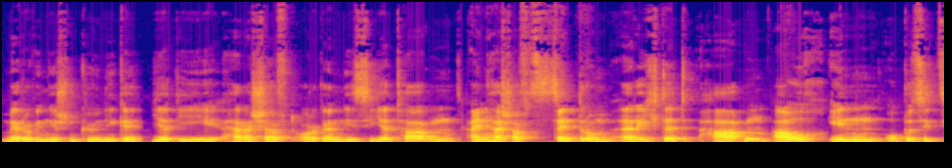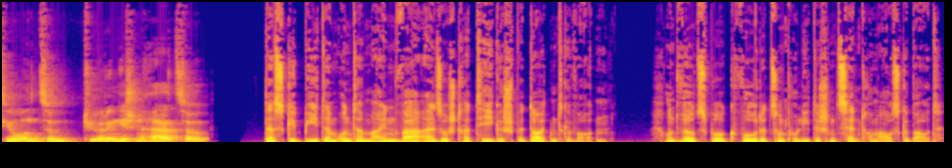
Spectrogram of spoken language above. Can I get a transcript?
merowingischen Könige hier die Herrschaft organisiert haben, ein Herrschaftszentrum errichtet haben, auch in Opposition zum thüringischen Herzog. Das Gebiet am Untermain war also strategisch bedeutend geworden, und Würzburg wurde zum politischen Zentrum ausgebaut.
